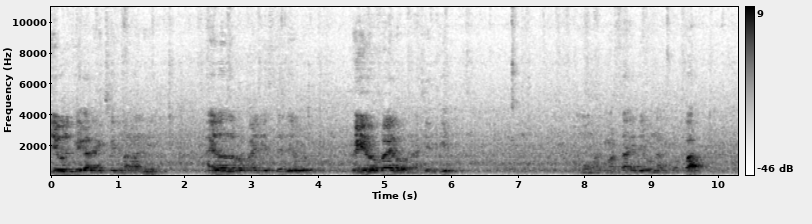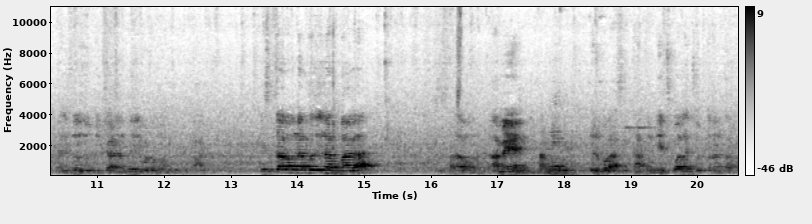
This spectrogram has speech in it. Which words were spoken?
దేవునికి కదా ఇచ్చేది మనం అని ఐదు వందల రూపాయలు చేస్తే దేవుడు వెయ్యి రూపాయలు నా చేతికి. అమ్మో మొట్టమొదటిసారి దేవుడు నాకు గొప్ప. ఫలితం చూపించాడంటే ఇవ్వడం మొదలు ఇస్తా ఉన్న కొద్ది నాకు బాగా. మీరు కూడా ఆ సిద్ధాంతం నేర్చుకోవాలని చెప్తున్నాను తప్ప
